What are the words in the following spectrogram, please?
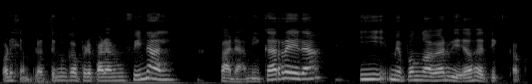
Por ejemplo, tengo que preparar un final para mi carrera y me pongo a ver videos de TikTok.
